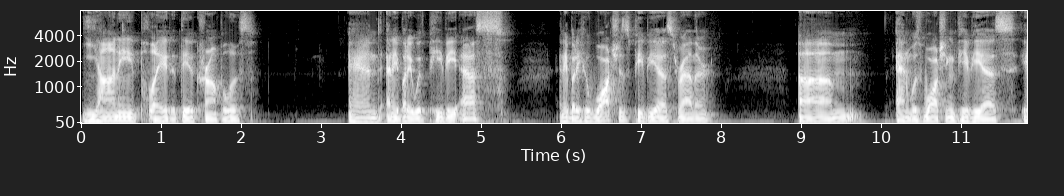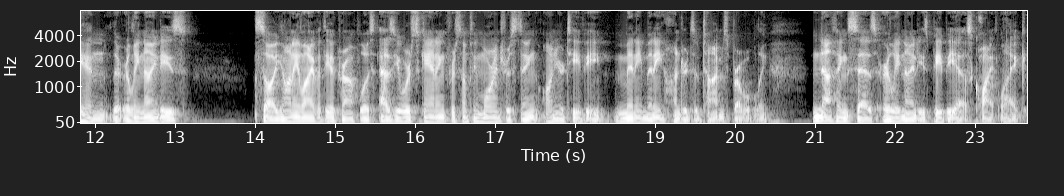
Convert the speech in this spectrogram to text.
Yanni played at the Acropolis. And anybody with PBS, anybody who watches PBS rather, um, and was watching PBS in the early 90s, saw Yanni live at the Acropolis as you were scanning for something more interesting on your TV many, many hundreds of times, probably. Nothing says early 90s PBS quite like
